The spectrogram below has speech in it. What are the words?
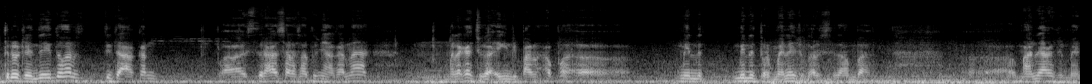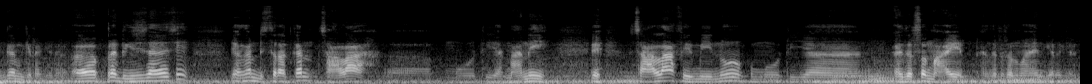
Trio itu kan tidak akan uh, istirahat salah satunya karena um, mereka juga ingin dipan apa uh, minute minute bermainnya juga harus ditambah. Mana yang dimainkan kira-kira. Uh, prediksi saya sih yang akan diseratkan salah kemudian Mane eh salah Firmino kemudian Henderson main. Henderson main kira-kira.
